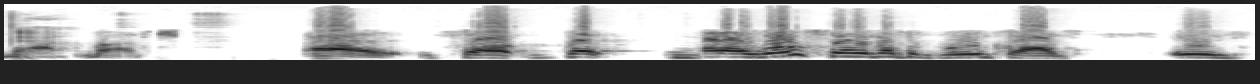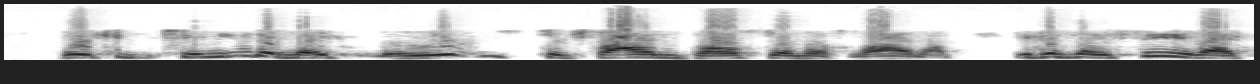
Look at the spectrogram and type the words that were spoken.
not much. Uh, so, but what I will say about the Blue Crabs is they continue to make moves to try and bolster this lineup because they see like,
